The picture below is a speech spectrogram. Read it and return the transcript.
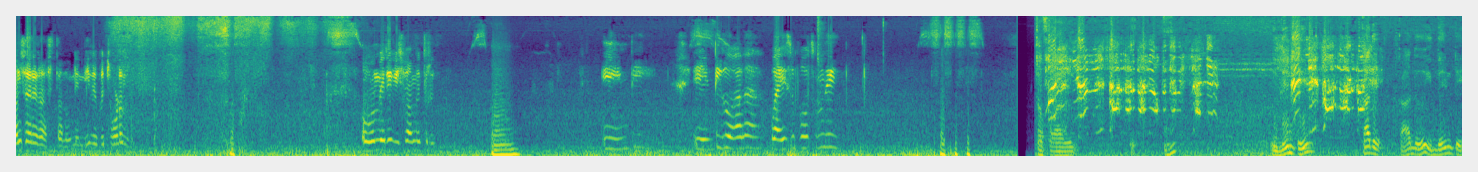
ఆన్సరే రాస్తాను నేను నీ వైపు చూడను. ఓ మేరీ విశ్వామిత్రుడు ఏంటి? ఏంటి గోళ వయసు పోతుంది. ఇదేంటి? కాదు కాదు ఇదేంటి?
